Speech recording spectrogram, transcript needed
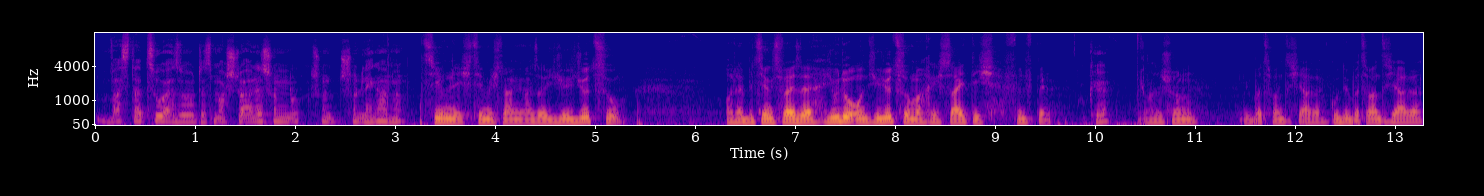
was dazu. Also das machst du alles schon, schon, schon länger, ne? Ziemlich, ziemlich lange. Also Jiu-Jitsu oder beziehungsweise Judo und Jiu-Jitsu mache ich seit ich fünf bin. Okay. Also schon über 20 Jahre, gut über 20 Jahre.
